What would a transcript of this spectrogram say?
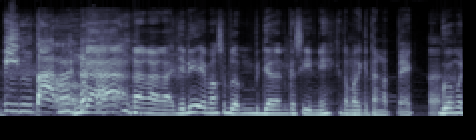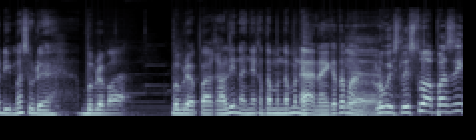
pintar. Enggak, enggak, enggak, enggak. Jadi emang sebelum berjalan ke sini, ke tempat kita ngetek, gue sama Dimas udah beberapa beberapa kali nanya ke teman-teman ya. Nah, nanya ke teman, Yeah. lu wishlist lu apa sih?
